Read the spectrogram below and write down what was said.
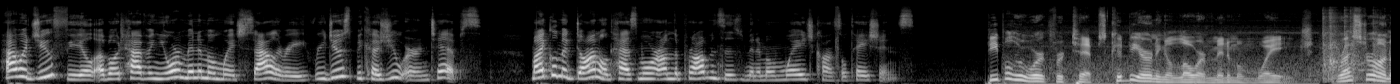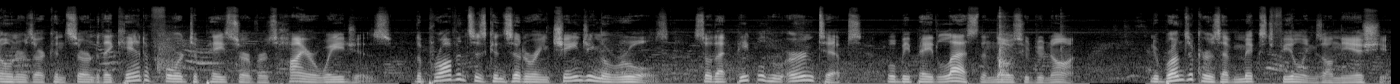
How would you feel about having your minimum wage salary reduced because you earn tips? Michael McDonald has more on the province's minimum wage consultations. People who work for tips could be earning a lower minimum wage. Restaurant owners are concerned they can't afford to pay servers higher wages. The province is considering changing the rules so that people who earn tips will be paid less than those who do not. New Brunswickers have mixed feelings on the issue.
